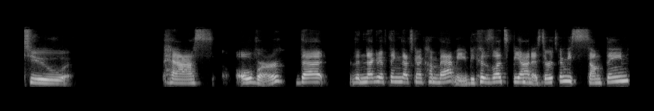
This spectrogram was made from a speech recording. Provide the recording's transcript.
to pass over that the negative thing that's going to come at me? Because let's be honest mm-hmm. there's going to be something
